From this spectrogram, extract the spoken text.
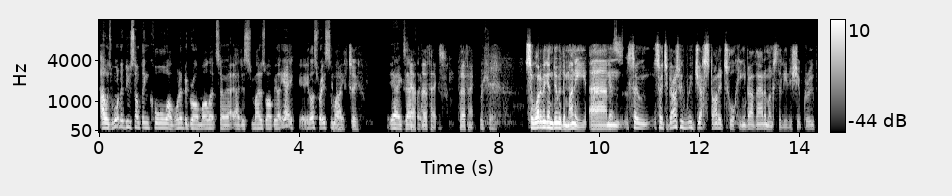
I was wanting to do something cool. I wanted to grow a mullet, so I, I just might as well be like, hey, let's raise some money. Yeah, exactly. Yeah, perfect. Perfect. For sure. So what are we going to do with the money? Um, yes. So, so to be honest, we've, we've just started talking about that amongst the leadership group.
